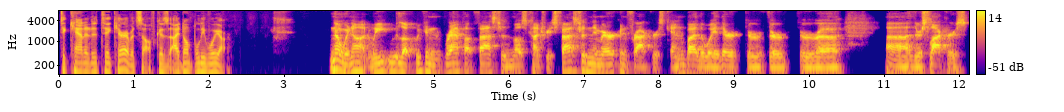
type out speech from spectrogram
to Canada take care of itself? Because I don't believe we are. No, we're not. We, look. We can ramp up faster than most countries, faster than the American frackers can. By the way, they're they're they're they're uh, uh, they're slackers.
